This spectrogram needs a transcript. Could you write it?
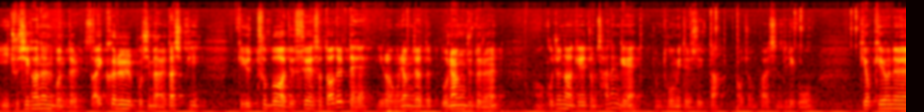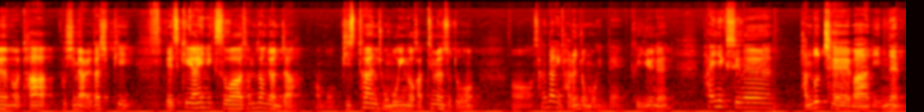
이 주식하는 분들 사이클을 보시면 알다시피 이렇게 유튜브와 뉴스에서 떠들 때 이런 운영자들 운영주들은 어, 꾸준하게 좀 사는 게 좀 도움이 될 수 있다라고 좀 말씀드리고 기업 기후는 뭐 다 보시면 알다시피 SK 하이닉스와 삼성전자 어, 뭐 비슷한 종목인 것 같으면서도 어, 상당히 다른 종목인데 그 이유는 하이닉스는 반도체만 있는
